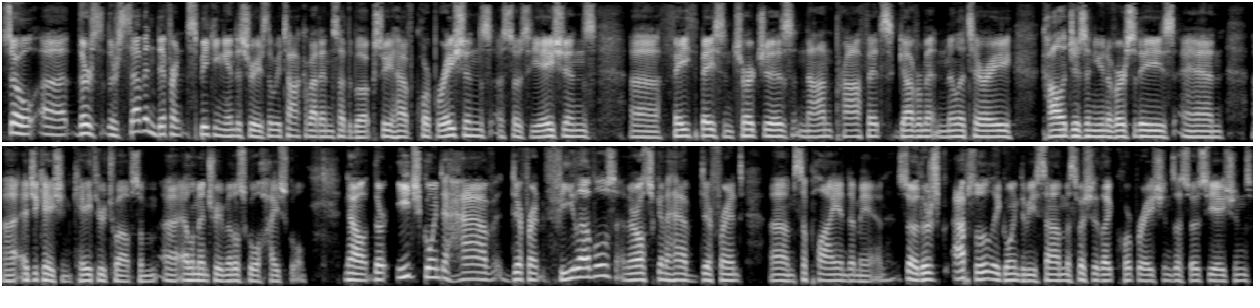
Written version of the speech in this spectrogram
So uh, there's there's seven different speaking industries that we talk about inside the book. So you have corporations, associations, uh, faith-based and churches, nonprofits, government and military, colleges and universities, and uh, education K through 12, so uh, elementary, middle school, high school. Now they're each going to have different fee levels, and they're also going to have different um, supply and demand. So there's absolutely going to be some, especially like corporations, associations,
